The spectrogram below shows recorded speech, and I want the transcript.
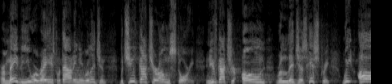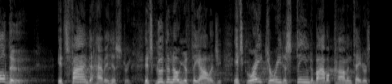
or maybe you were raised without any religion, but you've got your own story and you've got your own religious history. We all do. It's fine to have a history. It's good to know your theology. It's great to read esteemed Bible commentators.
